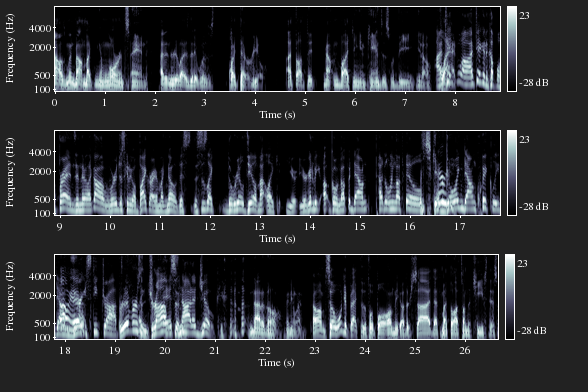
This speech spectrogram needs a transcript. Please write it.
I was went mountain biking in Lawrence, and I didn't realize that it was quite that real. I thought that mountain biking in Kansas would be, you know, I've flat. ta- well, I've taken a couple friends, and they're like, "Oh, we're just gonna go bike ride." I'm like, "No, this this is like the real deal. Not like you're you're gonna be up, going up and down, pedaling up hills, It's scary. going down quickly down Oh, yeah. very steep drops, Rivers and drops It's and- not a joke. Not at all. Anyway, um, so we'll get back to the football on the other side. That's my thoughts on the Chiefs this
